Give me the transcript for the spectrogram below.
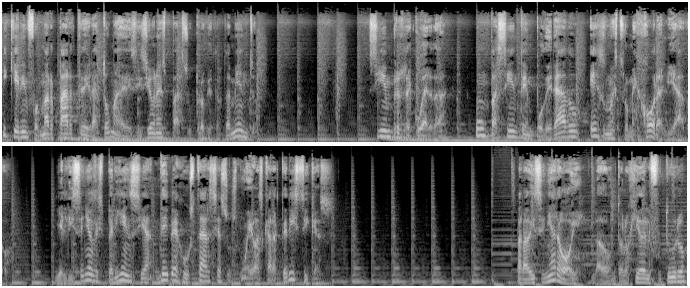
Y quieren formar parte de la toma de decisiones para su propio tratamiento. Siempre recuerda, un paciente empoderado es nuestro mejor aliado. Y el diseño de experiencia debe ajustarse a sus nuevas características. Para diseñar hoy la odontología del futuro,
